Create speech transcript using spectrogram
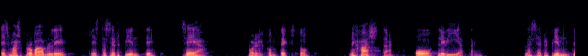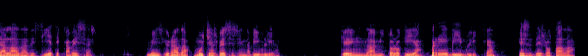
es más probable que esta serpiente sea, por el contexto, Nehashtan o Leviatán, la serpiente alada de siete cabezas, mencionada muchas veces en la Biblia, que en la mitología prebíblica es derrotada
